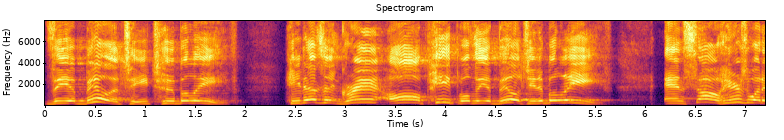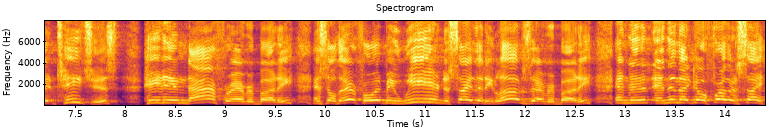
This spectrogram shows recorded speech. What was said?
the ability to believe. He doesn't grant all people the ability to believe. And so here's what it teaches. He didn't die for everybody. And so therefore it'd be weird to say that he loves everybody. And then, and then they go further and say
